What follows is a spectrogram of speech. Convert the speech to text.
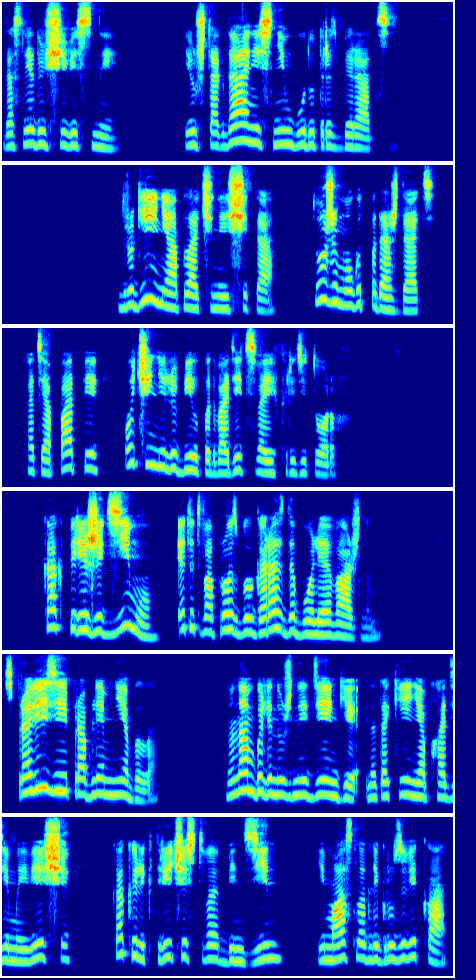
до следующей весны, и уж тогда они с ним будут разбираться. Другие неоплаченные счета тоже могут подождать, хотя папе очень не любил подводить своих кредиторов. Как пережить зиму, этот вопрос был гораздо более важным. С провизией проблем не было, но нам были нужны деньги на такие необходимые вещи, как электричество, бензин и масло для грузовика,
